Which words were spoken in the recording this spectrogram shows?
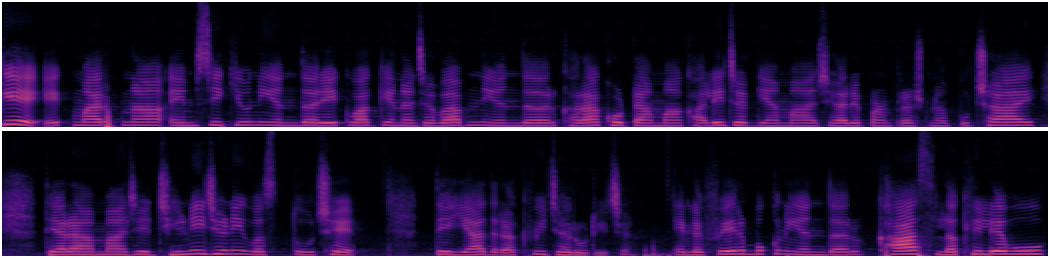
કે એક માર્કના એમસીક્યુની અંદર, એક વાક્યના જવાબની અંદર, ખરા ખોટામાં, ખાલી જગ્યામાં જ્યારે પણ પ્રશ્ન પૂછાય, ત્યારે આમાં જે ઝીણી ઝીણી વસ્તુ છે તે યાદ રાખવી જરૂરી છે. એટલે ફેરબુકની અંદર ખાસ લખી લેવું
